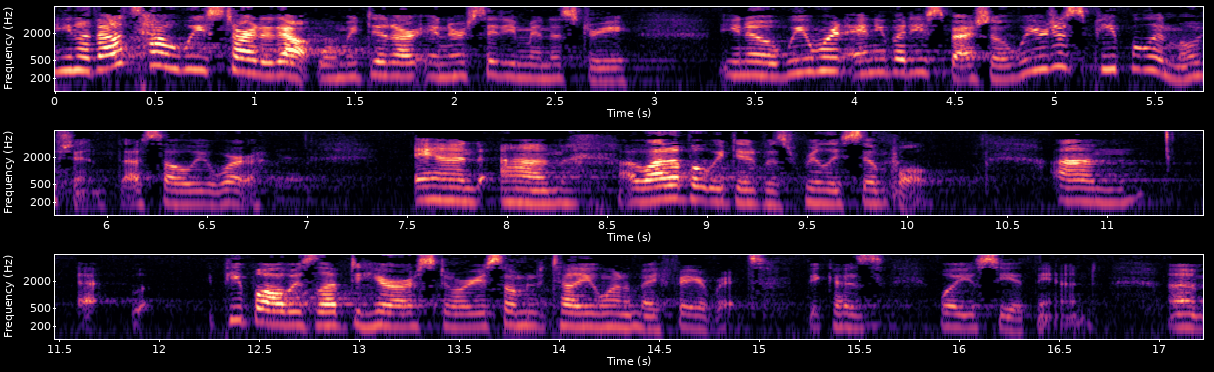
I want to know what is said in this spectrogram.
you know that's how we started out when we did our inner city ministry you know, we weren't anybody special. We were just people in motion. That's all we were. And um, a lot of what we did was really simple. Um, people always love to hear our stories, so I'm going to tell you one of my favorites because, well, you'll see at the end. Um,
